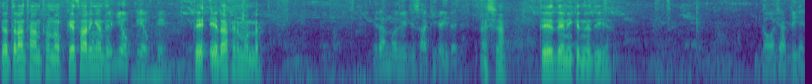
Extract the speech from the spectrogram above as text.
ਤੇ ਉਸ ਤਰ੍ਹਾਂ ਥਾਂ ਤੁਹਾਨੂੰ ਓਕੇ ਸਾਰੀਆਂ ਤੇ ਜੀ ਓਕੇ ਓਕੇ। ਤੇ ਇਹਦਾ ਫਿਰ ਮੁੱਲ? ਇਹਦਾ ਮੁੱਲ ਵੀਰ ਜੀ 60 ਕਰੀਦਾ ਜੀ। ਅੱਛਾ। ਤੇ ਇਹ ਦੇਣੀ ਕਿੰਨੇ ਦੀ ਆ? ਦੋ ਛੱਡ ਦੀਏ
